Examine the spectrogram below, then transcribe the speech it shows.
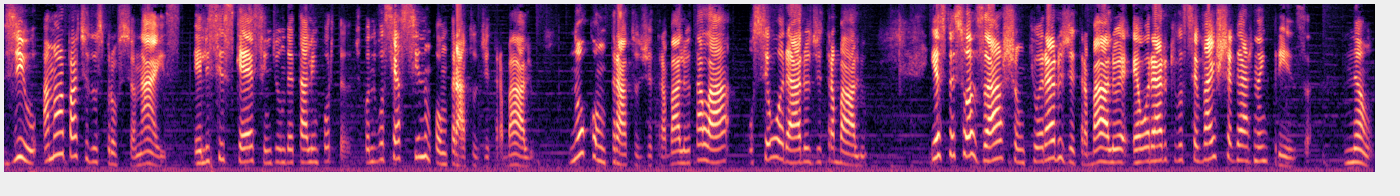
Gil, a maior parte dos profissionais, eles se esquecem de um detalhe importante. Quando você assina um contrato de trabalho, no contrato de trabalho está lá o seu horário de trabalho. E as pessoas acham que o horário de trabalho é, é o horário que você vai chegar na empresa. Não,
